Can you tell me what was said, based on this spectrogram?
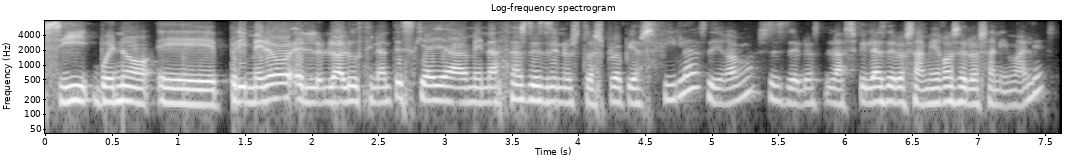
Sí, bueno, eh, primero lo alucinante es que haya amenazas desde nuestras propias filas, digamos, desde las filas de los amigos de los animales.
